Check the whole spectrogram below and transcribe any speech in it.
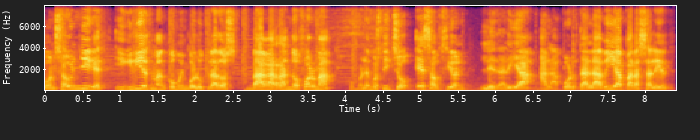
con Saúl Níguez y Griezmann como involucrados va agarrando forma. Como le hemos dicho, esa opción le daría a la porta la vía para salir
